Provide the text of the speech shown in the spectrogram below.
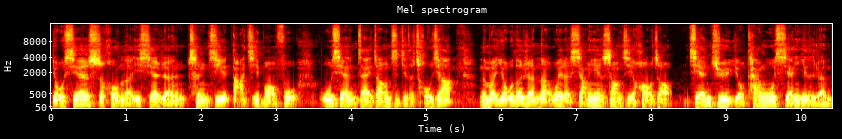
有些时候呢，一些人趁机打击报复，诬陷栽赃自己的仇家。那么有的人呢，为了响应上级号召，检举有贪污嫌疑的人，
